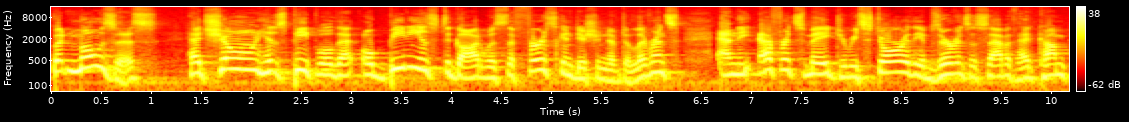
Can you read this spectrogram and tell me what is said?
But Moses had shown his people that obedience to God was the first condition of deliverance, and the efforts made to restore the observance of Sabbath had come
